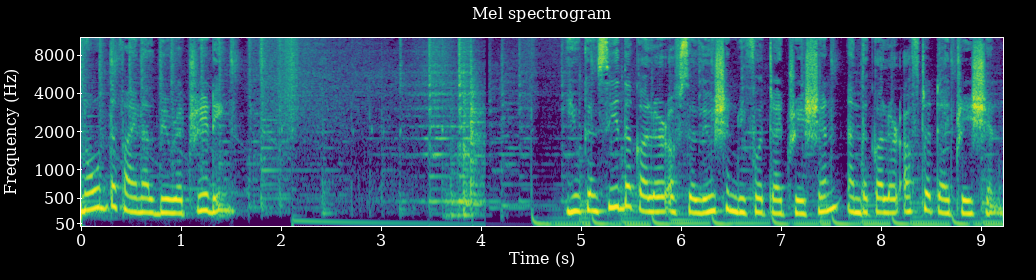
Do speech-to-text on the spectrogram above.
Note the final burette reading. You can see the color of solution before titration and the color after titration.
